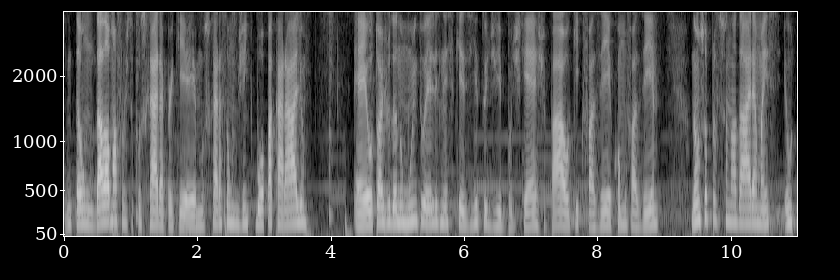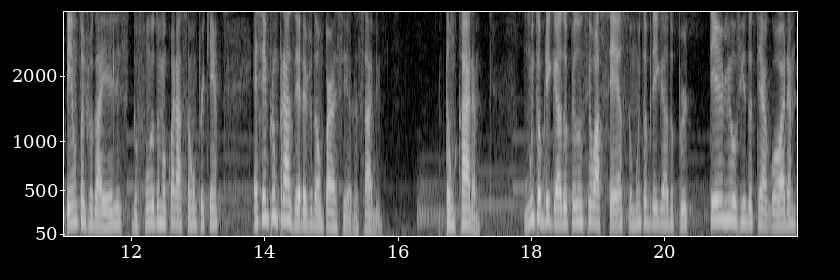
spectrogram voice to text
Então dá lá uma força pros caras, porque os caras são gente boa pra caralho. É, eu tô ajudando muito eles nesse quesito de podcast, pá, o que, que fazer, como fazer. Não sou profissional da área, mas eu tento ajudar eles do fundo do meu coração, porque é sempre um prazer ajudar um parceiro, sabe? Então, cara, muito obrigado pelo seu acesso, muito obrigado por ter me ouvido até agora.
